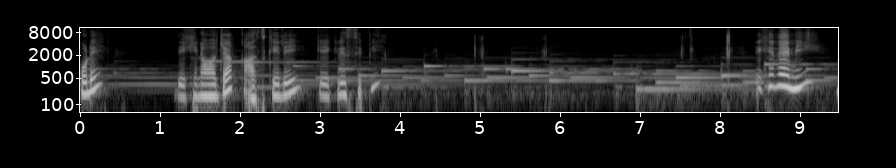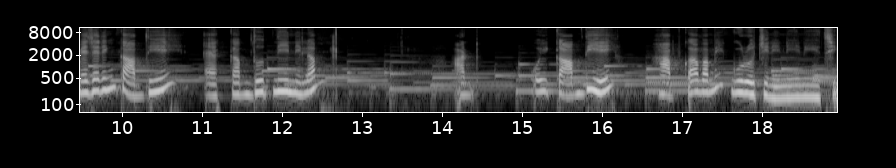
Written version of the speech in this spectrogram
করে দেখে নেওয়া যাক আজকের এই কেক রেসিপি এখানে আমি মেজারিং কাপ দিয়ে এক কাপ দুধ নিয়ে নিলাম। আর ওই কাপ দিয়ে হাফ কাপ আমি গুঁড়ো চিনি নিয়ে নিয়েছি।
